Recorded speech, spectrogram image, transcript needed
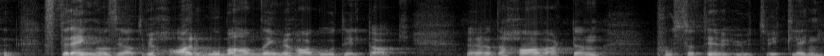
streng og si at vi har god behandling, vi har gode tiltak. Eh, det har vært en positiv utvikling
